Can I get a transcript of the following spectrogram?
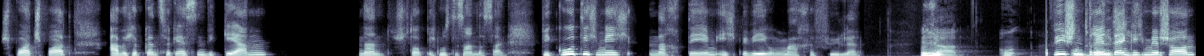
Sport, Sport, aber ich habe ganz vergessen, wie gern, nein, stopp, ich muss das anders sagen, wie gut ich mich, nachdem ich Bewegung mache, fühle. Mhm. Ja. Und, Zwischendrin denke ich mir schon,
